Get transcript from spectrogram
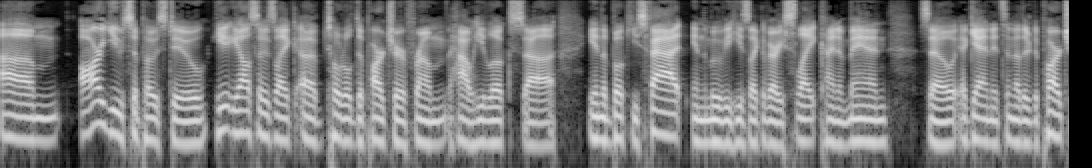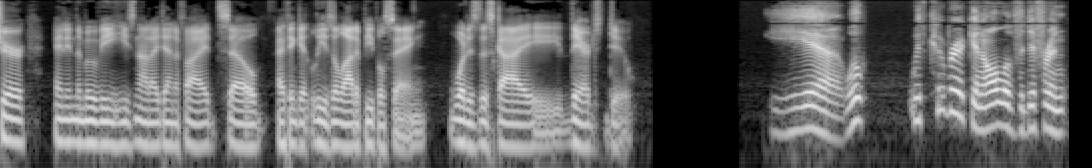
Um, are you supposed to? He, he, also is like a total departure from how he looks. Uh, in the book, he's fat. In the movie, he's like a very slight kind of man. So again, it's another departure. And in the movie, he's not identified. So I think it leaves a lot of people saying, "What is this guy there to do?" Yeah, well, with Kubrick and all of the different,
